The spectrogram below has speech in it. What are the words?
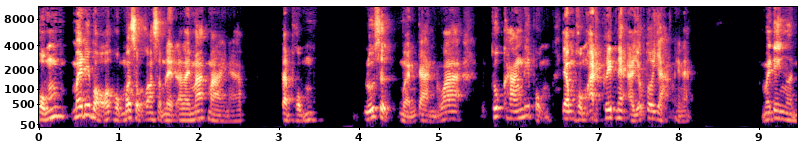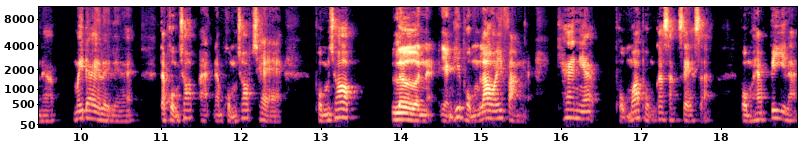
ผมไม่ได้บอกว่าผมประสบความสำเร็จอะไรมากมายนะครับ แต่ผมรู้สึกเหมือนกันว่าทุกครั้งที่ผมอย่างผมอัดคลิปเนี่ยยกตัวอย่างเลยนะไม่ได้เงินนะครับ ไม่ได้อะไรเลยนะแต่ผมชอบอัดนะผมชอบแชร์ ผมชอบ learn อย่างที่ผมเล่าให้ฟังแค่เนี้ย ผมว่าผมก็ success อะผม happy แล้ว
